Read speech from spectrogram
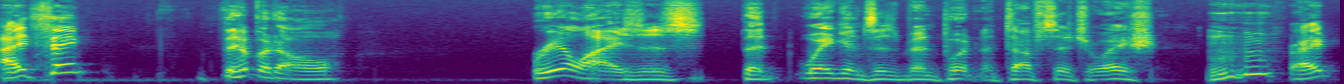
I think Thibodeau realizes that Wiggins has been put in a tough situation. Mm-hmm. Right.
